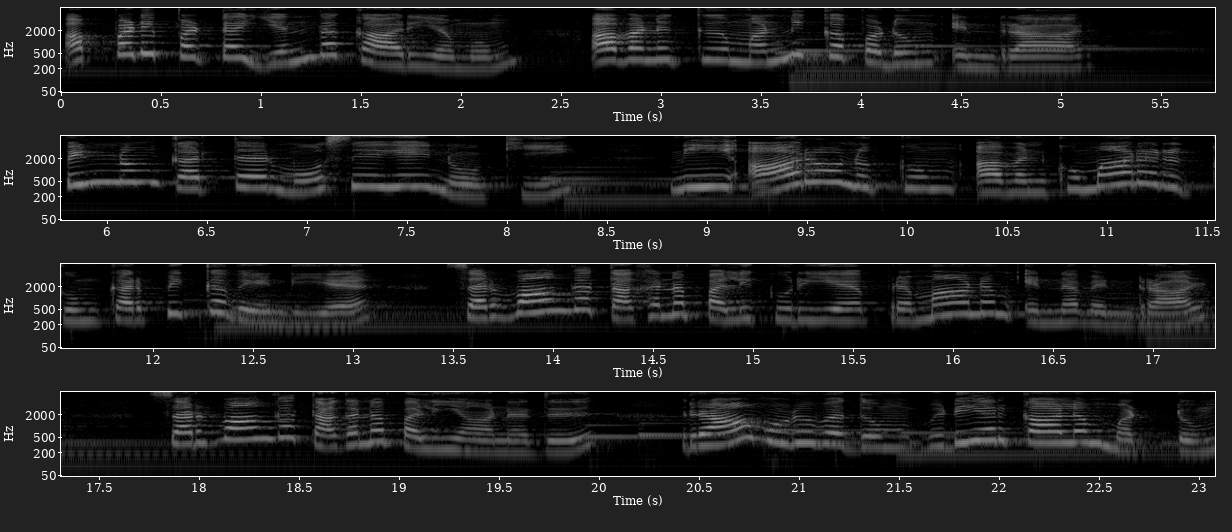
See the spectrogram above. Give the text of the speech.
அப்படிப்பட்ட எந்த காரியமும் அவனுக்கு மன்னிக்கப்படும் என்றார். பின்னும் கர்த்தர் மோசேயை நோக்கி நீ ஆரோனுக்கும் அவன் குமாரருக்கும் கற்பிக்க வேண்டிய சர்வாங்க தகன பலிக்குரிய பிரமாணம் என்னவென்றால் சர்வாங்க தகன பலியானது ரா முழுவதும் விடியற்காலம் மட்டும்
